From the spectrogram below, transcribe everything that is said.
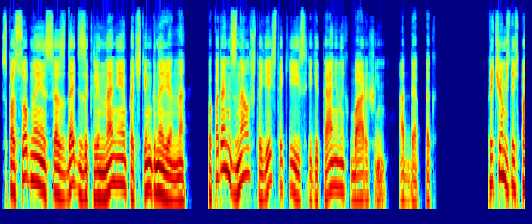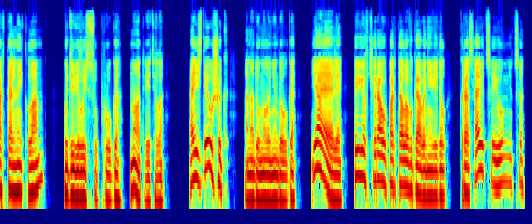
способные создать заклинание почти мгновенно. Попадань знал, что есть такие и среди таниных барышень, адепток. «Причем здесь портальный клан?» — удивилась супруга, но ответила. «А из девушек...» — она думала недолго. «Я Элли, ты ее вчера у портала в гавани видел. Красавица и умница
